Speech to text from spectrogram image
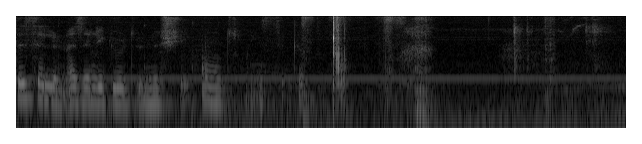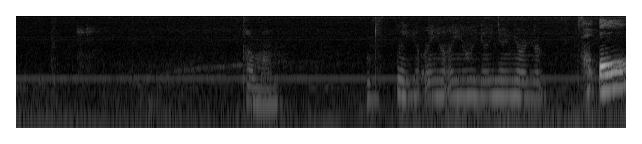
da salon. Az önce gördüğünüz şey. Unutmayın sakın. Tamam. Aa!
